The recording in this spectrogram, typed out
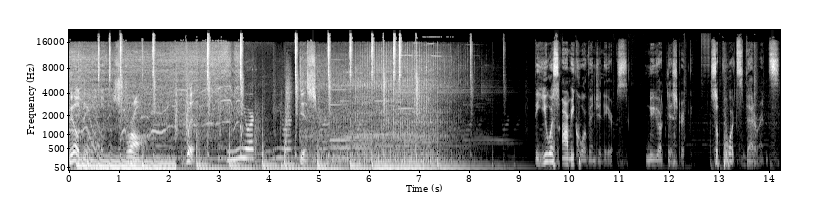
Building Strong with New York, New York. District. The U.S. Army Corps of Engineers, New York District, supports veterans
